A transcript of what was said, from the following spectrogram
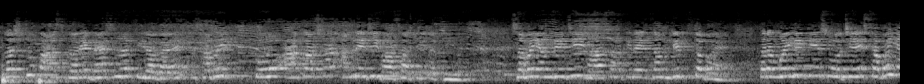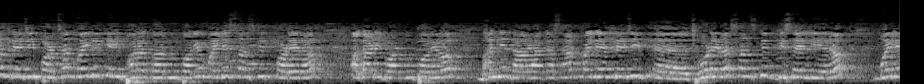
प्लस टू पास गरेँ ब्याचलरतिर गएँ सबैको आकर्षण अङ्ग्रेजी भाषातिर थियो। सबै अङ्ग्रेजी भाषातिर एकदम लिप्त भएँ। तर मैले के सोचेँ सबै अङ्ग्रेजी पढ्छन् मैले केही फरक गर्नु पर्यो मैले संस्कृत पढेर अगाडि बढ्नु पर्यो भन्ने धारणाका साथ मैले अङ्ग्रेजी छोडेर संस्कृत विषय लिएर मैले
